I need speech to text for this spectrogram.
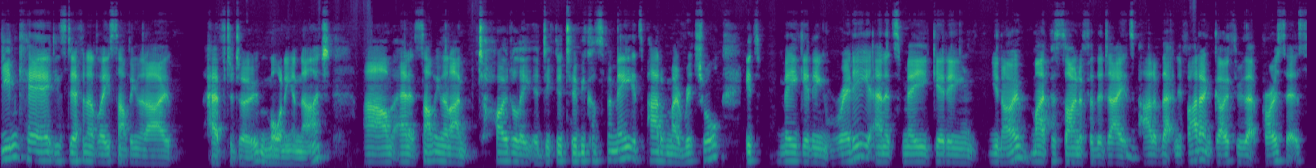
Skincare is definitely something that I have to do morning and night. Um, and it's something that I'm totally addicted to because for me, it's part of my ritual. It's me getting ready and it's me getting, you know, my persona for the day. It's mm. part of that. And if I don't go through that process,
